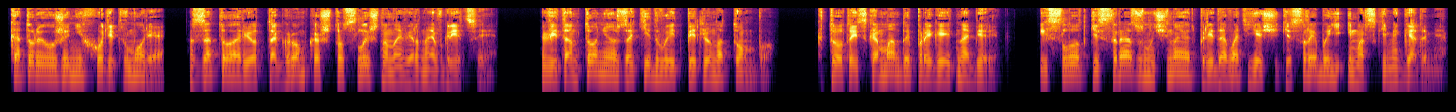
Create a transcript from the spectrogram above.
который уже не ходит в море, зато орет так громко, что слышно, наверное, в Греции. Вит Антонио закидывает петлю на томбу. Кто-то из команды прыгает на берег, и с лодки сразу начинают передавать ящики с рыбой и морскими гадами.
